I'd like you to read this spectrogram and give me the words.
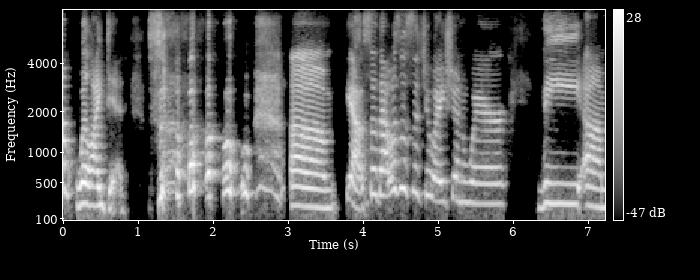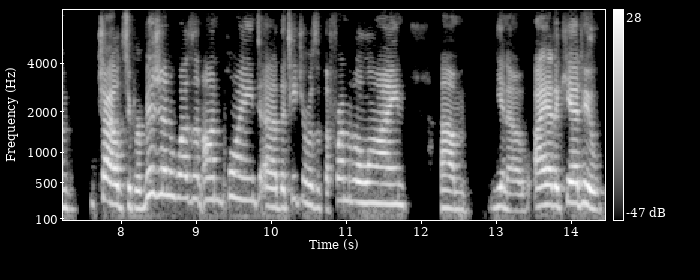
um, well, I did. So, um, yeah, so that was a situation where the um, child supervision wasn't on point. Uh, the teacher was at the front of the line. Um, you know, I had a kid who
